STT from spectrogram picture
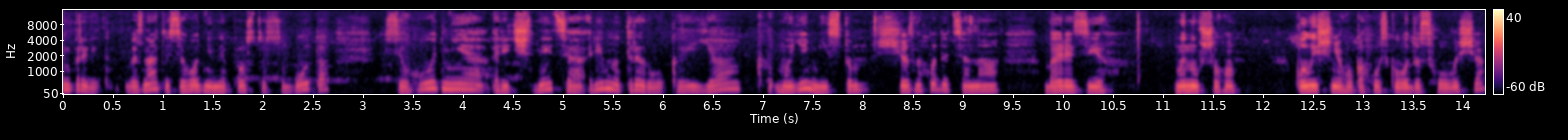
Всім привіт! Ви знаєте, сьогодні не просто субота, сьогодні річниця рівно три роки, як моє місто, що знаходиться на березі минувшого колишнього Каховського водосховища.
